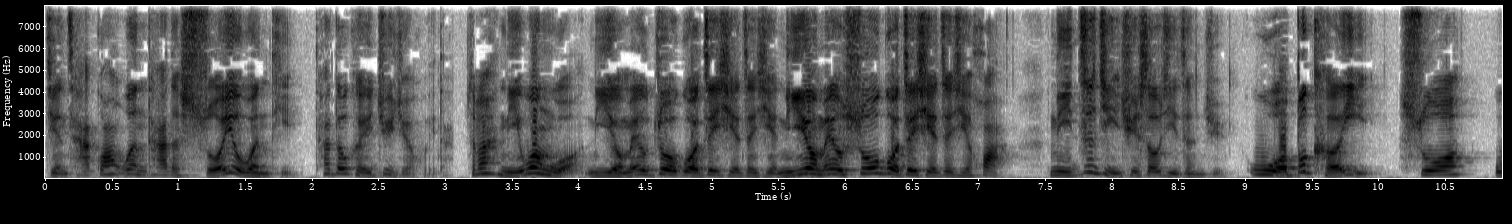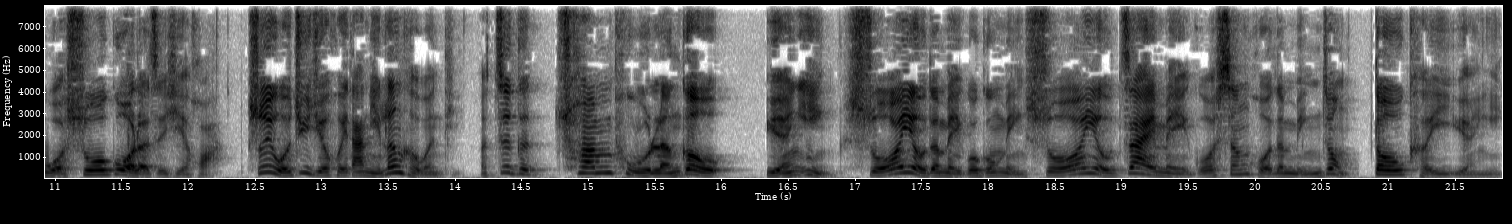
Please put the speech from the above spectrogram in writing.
检察官问他的所有问题，他都可以拒绝回答，是吧？你问我，你有没有做过这些这些？你有没有说过这些这些话？你自己去收集证据，我不可以说我说过了这些话，所以我拒绝回答你任何问题啊！这个川普能够援引所有的美国公民，所有在美国生活的民众都可以援引。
